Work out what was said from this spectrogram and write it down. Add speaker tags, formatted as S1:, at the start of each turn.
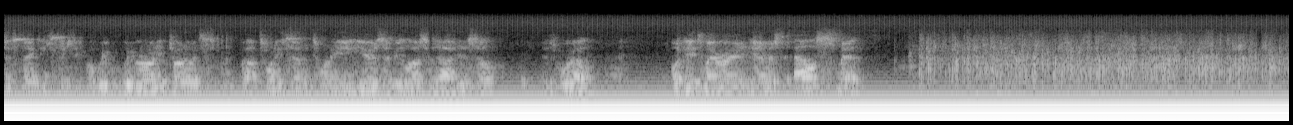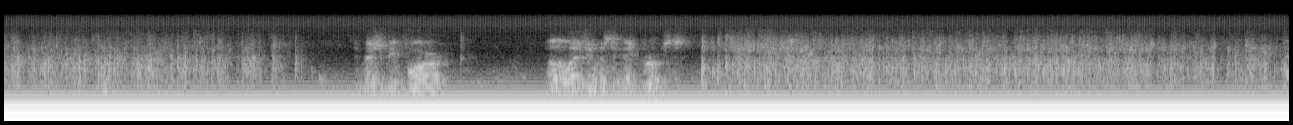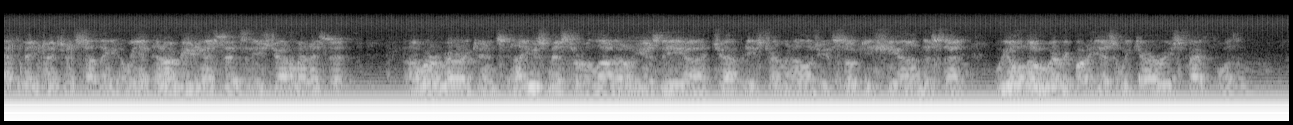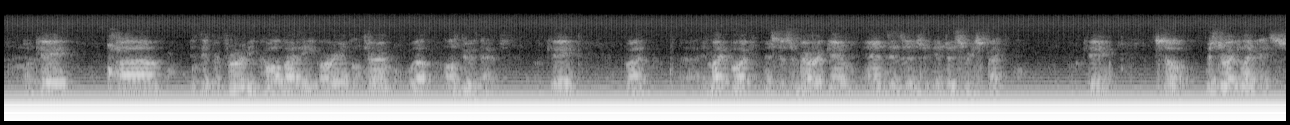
S1: since 1960, but we've been running tournaments for about 27, 28 years. I'd be lost without his help as well. Okay, to my right again, Mr. Al Smith. As I mentioned before, another legend, Mr. I have to make mention of something, we, Shihan, this, that. We all know who everybody is, and we carry respect for them. Okay? Um, if they prefer to be called by the Oriental term, well, I'll do that. Okay? But uh, in my book, Mr. is American, and it is, it is respectful. Okay? So, Mr. Rick Lenchus.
